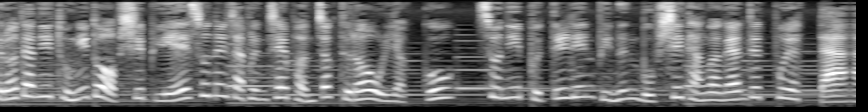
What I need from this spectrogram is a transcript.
그러다니 동의도 없이 비에 손을 잡은 채 번쩍 들어 올렸고 손이 붙들린 비는 몹시 당황한 듯 보였다.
